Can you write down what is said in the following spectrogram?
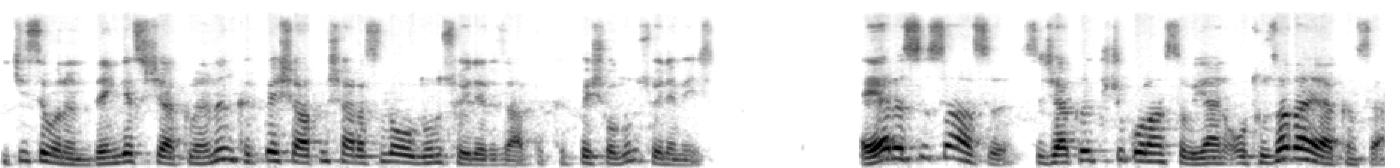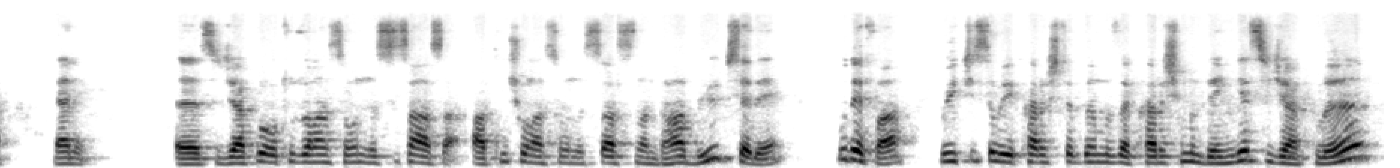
iki sıvının denge sıcaklığının 45-60 arasında olduğunu söyleriz artık. 45 olduğunu söylemeyiz. Eğer ısı sahası sıcaklığı küçük olan sıvı yani 30'a da yakınsa yani e, sıcaklığı 30 olan sıvının ısı sahası 60 olan sıvının ısı sahasından daha büyükse de bu defa bu iki sıvıyı karıştırdığımızda karışımın denge sıcaklığı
